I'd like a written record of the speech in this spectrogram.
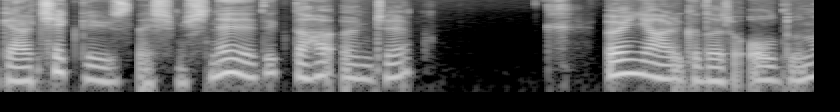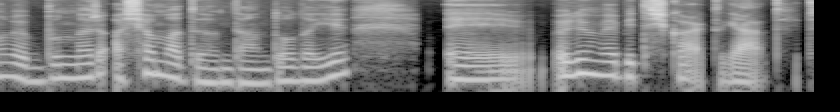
Gerçekle yüzleşmiş. Ne dedik? Daha önce ön yargıları olduğunu ve bunları aşamadığından dolayı e, ölüm ve bitiş kartı geldiydi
